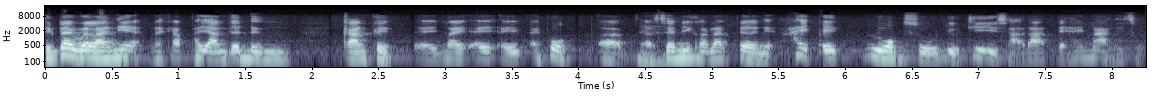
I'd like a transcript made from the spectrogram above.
ถึงได้เวลาเนี้ยนะครับพยายามจะดึงการผลิตไอ้ไอ้ไอ้ไอ้พวกเซมิคอนดักเตอร์เนี่ยให้ไปรวมศูนย์อยู่ที่สหรัฐให้มากที่สุด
